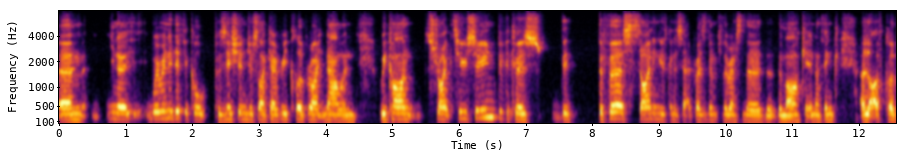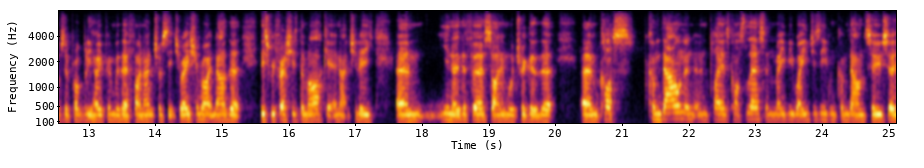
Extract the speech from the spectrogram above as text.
Um, you know, we're in a difficult position, just like every club right now, and we can't strike too soon because the the first signing is going to set a precedent for the rest of the, the, the, market. And I think a lot of clubs are probably hoping with their financial situation right now that this refreshes the market and actually, um, you know, the first signing will trigger that um, costs come down and, and players cost less and maybe wages even come down too. So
